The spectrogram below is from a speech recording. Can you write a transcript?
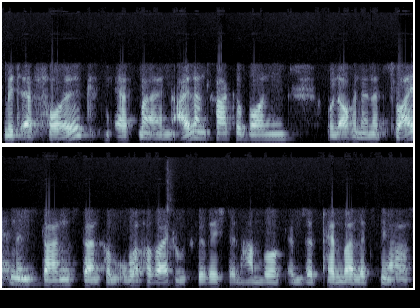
mit Erfolg, erstmal einen Eilantrag gewonnen, und auch in einer zweiten Instanz dann vom Oberverwaltungsgericht in Hamburg im September letzten Jahres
